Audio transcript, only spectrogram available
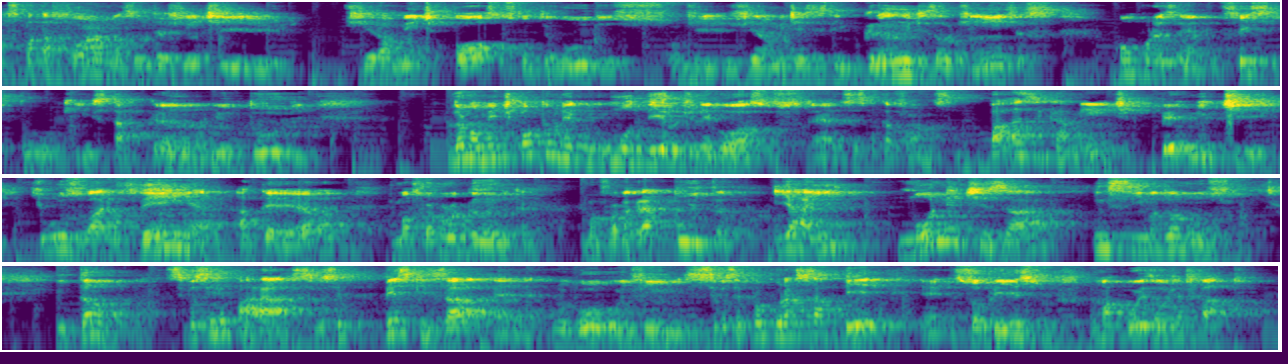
as plataformas onde a gente geralmente posta os conteúdos, onde geralmente existem grandes audiências, como por exemplo Facebook, Instagram, YouTube. Normalmente, qual que é o, o modelo de negócios é, dessas plataformas? Basicamente, permitir que o usuário venha até ela de uma forma orgânica, de uma forma gratuita, e aí monetizar em cima do anúncio. Então, se você reparar, se você pesquisar é, no Google, enfim, se você procurar saber é, sobre isso, uma coisa hoje é fato.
